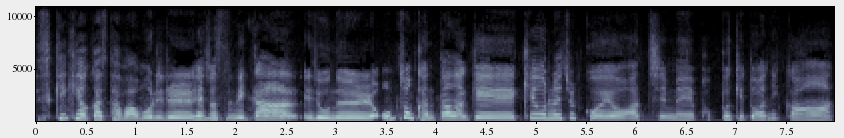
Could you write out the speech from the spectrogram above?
스킨케어까지 다 마무리를 해줬으니까 이제 오늘 엄청 간단하게 care를 해줄 거예요. 아침에 바쁘기도 하니까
